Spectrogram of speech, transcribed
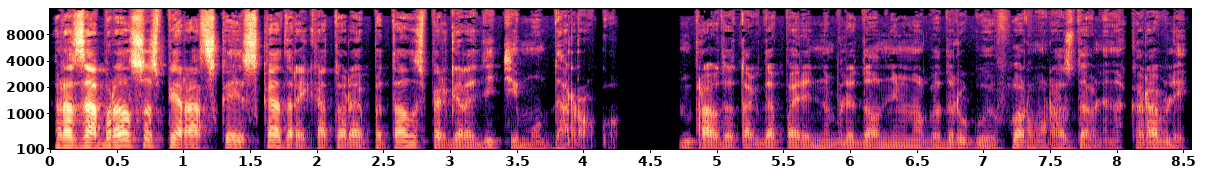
разобрался с пиратской эскадрой, которая пыталась преградить ему дорогу. Правда, тогда парень наблюдал немного другую форму раздавленных кораблей.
